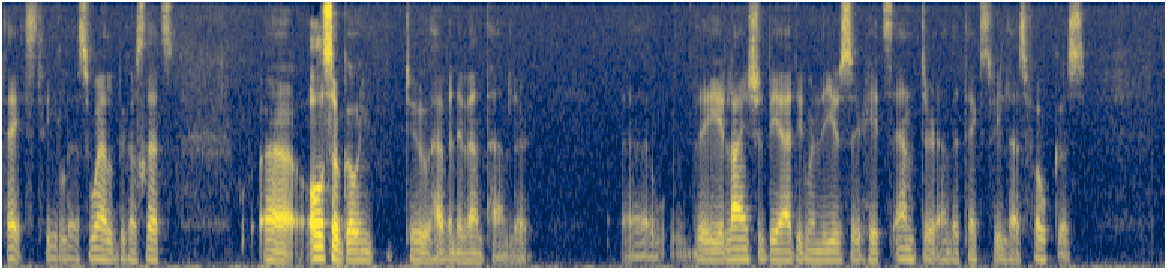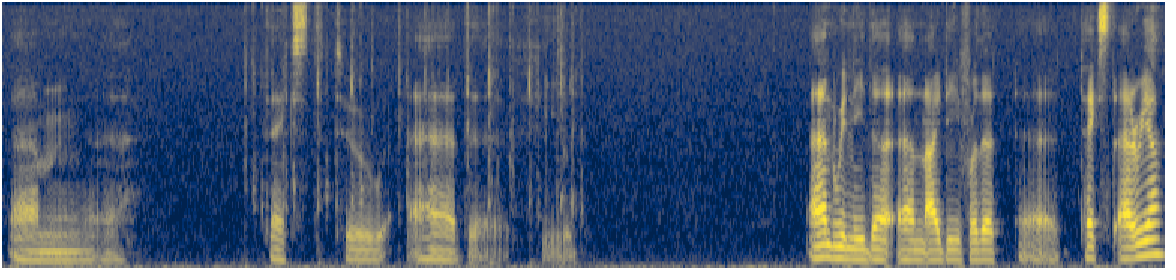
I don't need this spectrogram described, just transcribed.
text field as well because that's uh, also going to have an event handler. Uh, the line should be added when the user hits enter and the text field has focus um, uh, text to add field and we need uh, an ID for the uh, text area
